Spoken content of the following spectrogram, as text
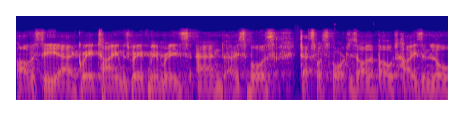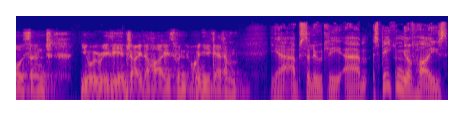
obviously, uh, great times, great memories, and I suppose that's what sport is all about: highs and lows, and you really enjoy the highs when, when you get them. Yeah, absolutely. Um, speaking of highs,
